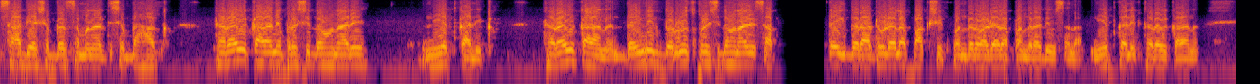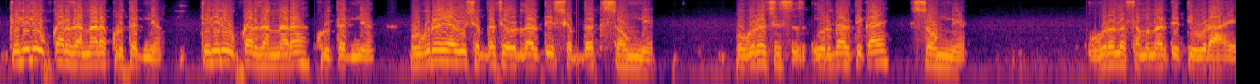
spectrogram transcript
साध या शब्दाचा समानार्थी शब्द हाक. ठराविक काळाने प्रसिद्ध होणारे नियतकालिक. ठराविक काळानं दैनिक दररोज प्रसिद्ध होणारे साप्ताहिक दर आठवड्याला पाक्षिक पंधरवाड्याला पंधरा दिवसाला. नियतकालिक ठराविक काळानं. केलेले उपकार जाणणारा कृतज्ञ. केलेले उपकार जाणणारा कृतज्ञ. उग्र या शब्दाचे उर्दार्थी शब्द सौम्य. उग्रचे स- काय? सौम्य. उग्रला समानार्थी तीव्र आहे.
